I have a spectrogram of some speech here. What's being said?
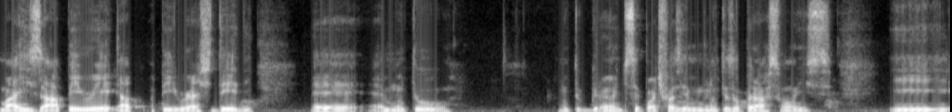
Mas a API, a API REST dele é, é muito, muito grande, você pode fazer muitas operações, e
